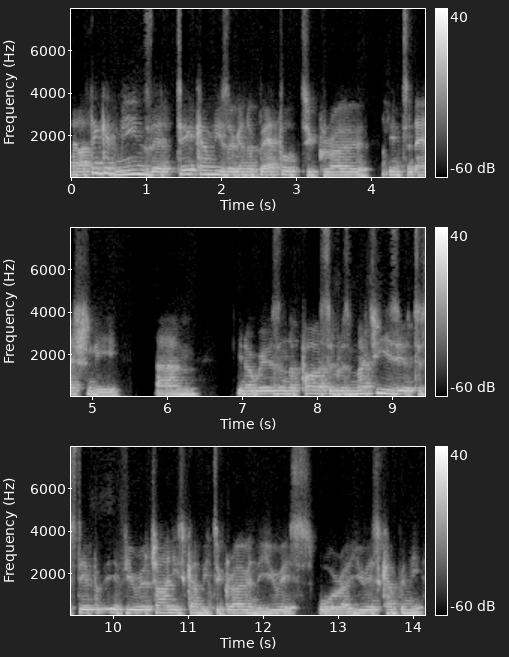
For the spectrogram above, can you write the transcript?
and I think it means that tech companies are going to battle to grow internationally. Um, you know, whereas in the past it was much easier to step, if you were a Chinese company, to grow in the US or a US company,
